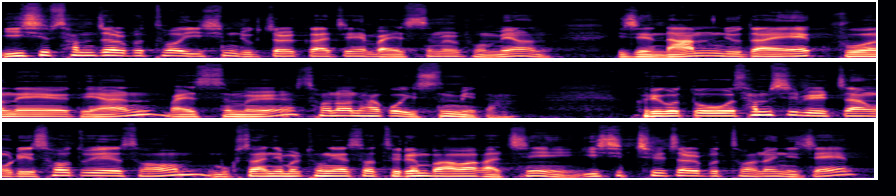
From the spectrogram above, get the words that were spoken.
23절부터 26절까지의 말씀을 보면 이제 남유다의 구원에 대한 말씀을 선언하고 있습니다. 그리고 또 31장 우리 서두에서 목사님을 통해서 들은 바와 같이 27절부터는 이제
